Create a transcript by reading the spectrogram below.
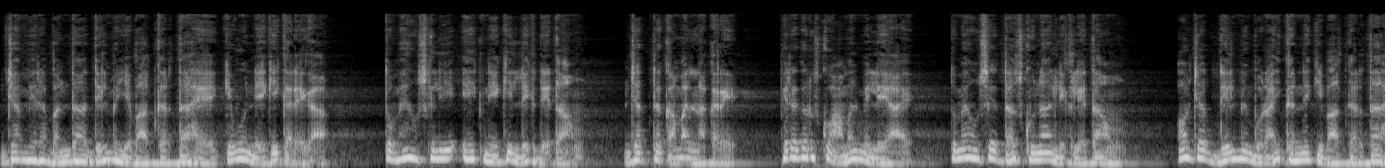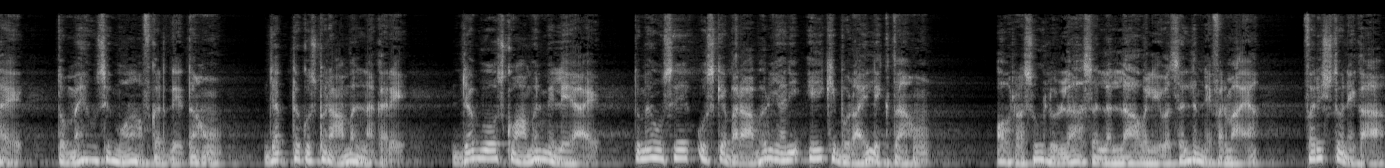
جب میرا بندہ دل میں یہ بات کرتا ہے کہ وہ نیکی کرے گا، تو میں اس کے لیے ایک نیکی لکھ دیتا ہوں، جب تک عمل نہ کرے۔ پھر اگر اس کو عمل میں لے آئے، تو میں اسے دس گنا لکھ لیتا ہوں۔ اور جب دل میں برائی کرنے کی بات کرتا ہے، تو میں اسے معاف کر دیتا ہوں، جب تک اس پر عمل نہ کرے۔ جب وہ اس کو عمل میں لے آئے، تو میں اسے اس کے برابر یعنی ایک ہی برائی لکھتا ہوں۔ اور رسول اللہ صلی اللہ علیہ وسلم نے فرمایا، فرشتوں نے کہا،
